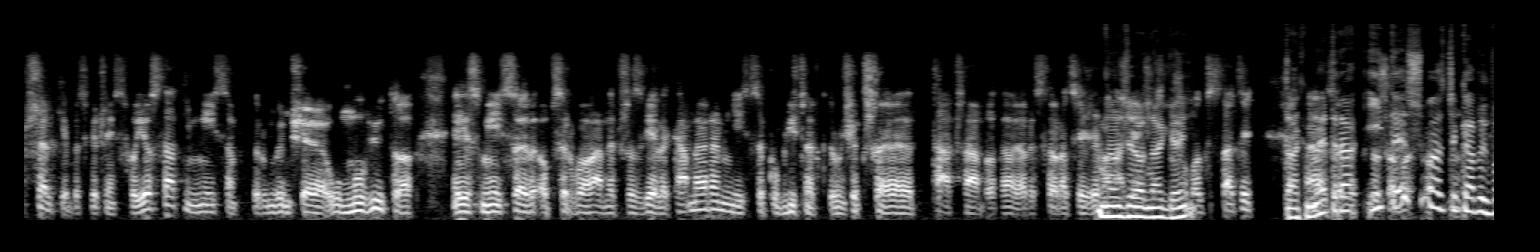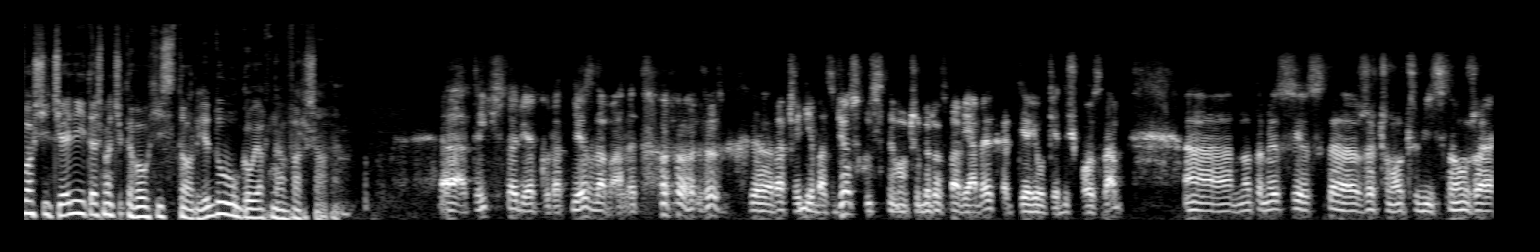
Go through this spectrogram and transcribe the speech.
wszelkie bezpieczeństwo. I ostatnim miejscem, w którym bym się umówił, mówił, to jest miejsce obserwowane przez wiele kamer, miejsce publiczne, w którym się przetacza, bo ta restauracja Zielona, no, zielona Gęś, obok stacji. Tak, metra i też ma ciekawych właścicieli i też ma ciekawą historię, długą jak na Warszawę. Tej historii akurat nie znam, ale to raczej nie ma związku z tym, o czym rozmawiamy. Chętnie ją kiedyś poznam. Natomiast jest e, rzeczą oczywistą, że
